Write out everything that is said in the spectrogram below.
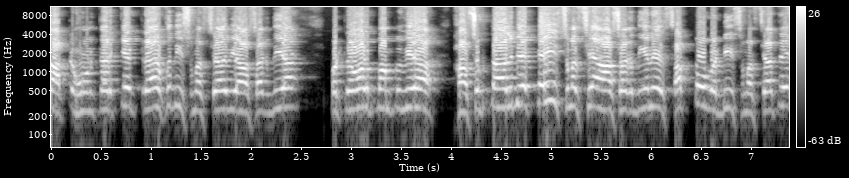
ਘੱਟ ਹੋਣ ਕਰਕੇ ਟ੍ਰੈਫਿਕ ਦੀ ਸਮੱਸਿਆ ਵੀ ਆ ਸਕਦੀ ਆ ਪੈਟਰੋਲ ਪੰਪ ਵੀ ਆ ਹਸਪਤਾਲ ਵੀ ਆ ਕਈ ਸਮੱਸਿਆ ਆ ਸਕਦੀਆਂ ਨੇ। ਸਭ ਤੋਂ ਵੱਡੀ ਸਮੱਸਿਆ ਤੇ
